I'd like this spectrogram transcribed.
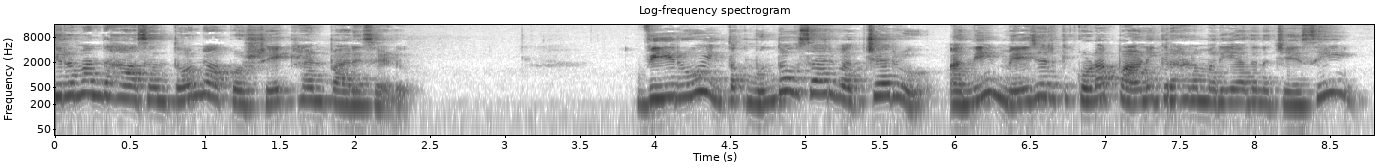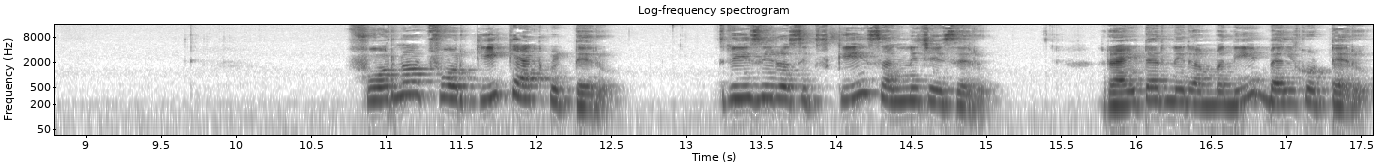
చిరుమందహాసంతో నాకు షేక్ హ్యాండ్ పారేశాడు. వీరు ఇంతకు ముందు ఒకసారి వచ్చారు అని మేజర్కి కూడా పాణిగ్రహణ మర్యాదన చేసి ఫోర్ నాట్ ఫోర్కి క్యాక్ పెట్టారు. త్రీ జీరో సిక్స్కి సంజ్ఞ చేశారు. రైటర్ని రమ్మని బెల్ కొట్టారు.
